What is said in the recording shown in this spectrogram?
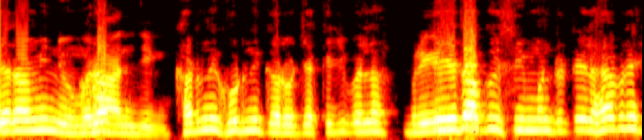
11 ਮਹੀਨੇ ਉਮਰ ਆ। ਹਾਂਜੀ। ਖੜਨੀ ਖੁੜਨੀ ਕਰੋ ਚੈੱਕ ਜੀ ਪਹਿਲਾਂ। ਇਹਦਾ ਕੋਈ ਸੀਮਨ ਡਿਟੇਲ ਹੈ ਵੀਰੇ?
